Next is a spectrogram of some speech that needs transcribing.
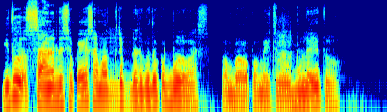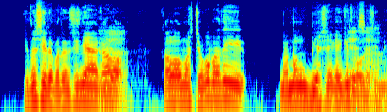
itu sangat disukai sama Hmm. trip dan kutu kebul mas pembawa pemicu bule itu itu sih referensinya kalau Iya. kalau Mas Joko berarti memang biasanya kayak gitu kalau di Biasa. sini.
